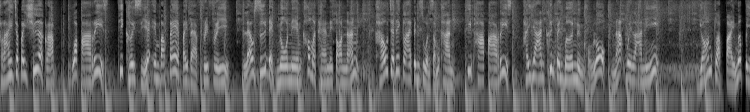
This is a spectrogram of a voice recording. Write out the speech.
ใครจะไปเชื่อครับ ว่าปารีสที่เคยเสียเอ็มบัปเป้ไปแบบฟรีๆ แล้วซื้อเด็กโนเนมเข้ามาแทนในตอนนั้น เขาจะได้กลายเป็นส่วนสำคัญที่พาปารีสทะยานขึ้นเป็นเบอร์หนึ่งของโลกณเวลานี้ ย้อนกลับไปเมื่อปี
